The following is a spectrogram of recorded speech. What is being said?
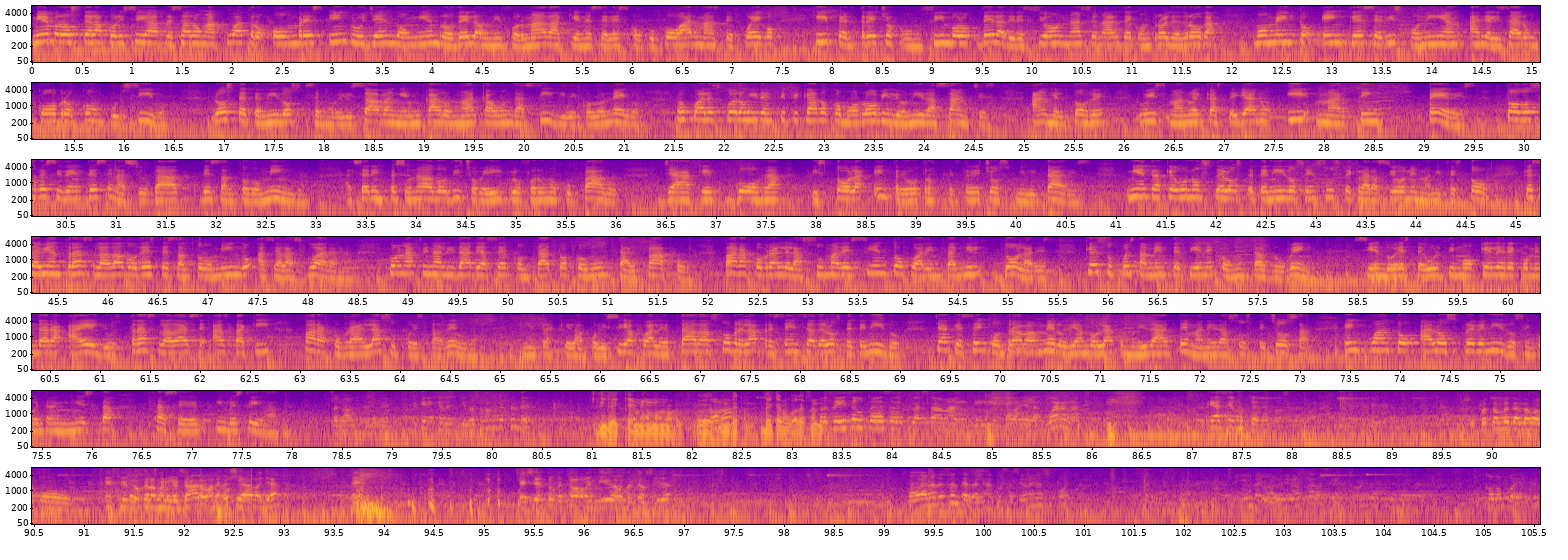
Miembros de la policía apresaron a cuatro hombres, incluyendo a un miembro de la uniformada, a quienes se les ocupó armas de fuego y pertrecho con símbolo de la Dirección Nacional de Control de Droga, momento en que se disponían a realizar un cobro compulsivo. Los detenidos se movilizaban en un carro marca Honda Civic de color negro, los cuales fueron identificados como Robin Leonidas Sánchez, Ángel Torre, Luis Manuel Castellano y Martín Pérez todos residentes en la ciudad de Santo Domingo. Al ser inspeccionado, dicho vehículo fueron ocupados, ya que gorra, pistola, entre otros pertrechos militares. Mientras que uno de los detenidos en sus declaraciones manifestó que se habían trasladado desde Santo Domingo hacia Las Guaranas con la finalidad de hacer contacto con un tal Papo para cobrarle la suma de 140 mil dólares que supuestamente tiene con un tal Rubén siendo este último que le recomendará a ellos trasladarse hasta aquí para cobrar la supuesta deuda, mientras que la policía fue alertada sobre la presencia de los detenidos, ya que se encontraban merodeando la comunidad de manera sospechosa. En cuanto a los prevenidos, se encuentran en esta para ser investigados. ¿Qué tienen que decir? ¿No se van a defender? ¿Y de qué, mi amor? ¿De qué me voy a defender? Pues se dice que ustedes se desplazaban y estaban en las guaranas. ¿Qué hacían ustedes entonces? Supuestamente andaban con... ¿Es cierto que la mercancía estaba negociada ya? ¿Eh? ¿Es cierto que estaba vendida la mercancía? ¿No van a defender de las acusaciones de su contra? ¿Cómo podemos?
